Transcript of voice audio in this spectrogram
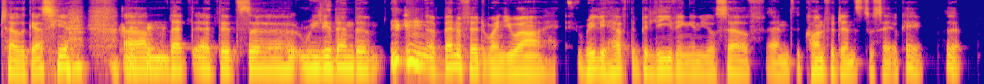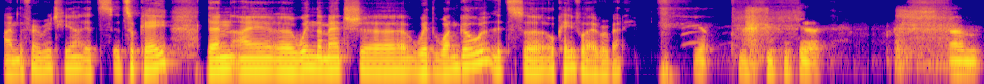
tell a guess here um, that, that it's uh, really then the benefit when you are really have the believing in yourself and the confidence to say, okay, uh, I'm the favorite here. It's it's okay. Then I uh, win the match uh, with one goal. It's uh, okay for everybody. yeah. Um,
